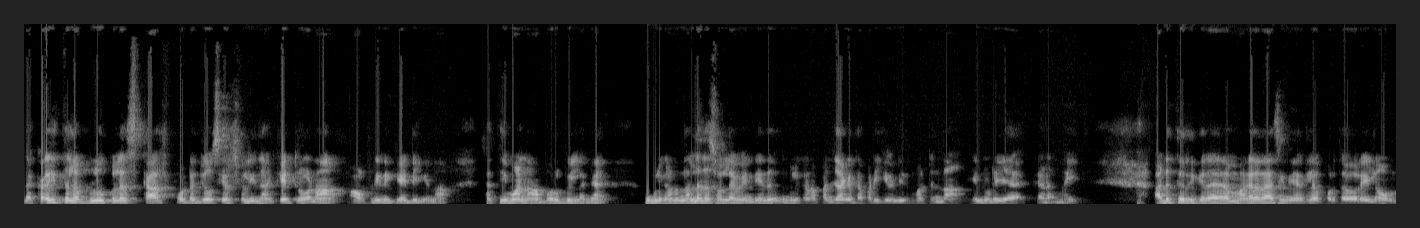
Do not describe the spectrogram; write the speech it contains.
இந்த கழுத்துல ப்ளூ கலர் ஸ்கார்ஃப் போட்ட ஜோசியர் சொல்லி நான் கேட்டுருவேனா அப்படின்னு கேட்டிங்கன்னா சத்தியமா நான் பொறுப்பு இல்லைங்க. உங்களுக்கான நல்லதை சொல்ல வேண்டியது உங்களுக்கான பஞ்சாங்கத்தை படிக்க வேண்டியது மட்டும்தான் என்னுடைய கடமை. அடுத்து இருக்கிற மகர ராசி நேர்களை பொறுத்தவரையிலும்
